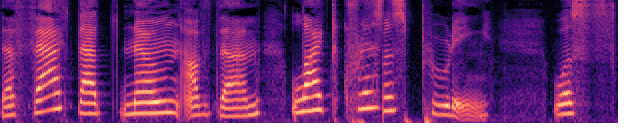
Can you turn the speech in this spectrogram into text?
the fact that none of them liked Christmas pudding was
